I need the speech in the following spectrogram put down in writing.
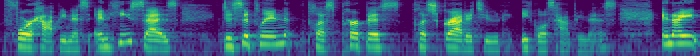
for happiness, and he says, discipline plus purpose plus gratitude equals happiness and i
